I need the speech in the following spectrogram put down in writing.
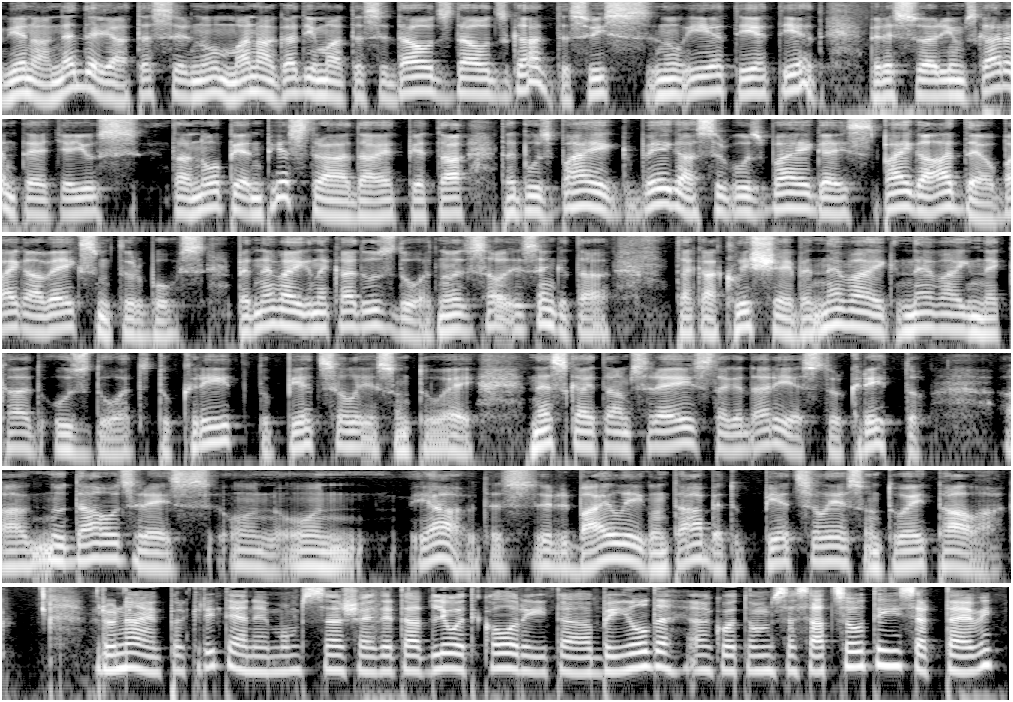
vienā nedēļā tas ir, nu, manā gadījumā tas ir daudz, daudz gadu. Tas viss nu, iet, iet, iet. Bet es varu jums garantēt, ja jūs tā nopietni piestrādājat pie tā, tad būs baigi, beigās tur būs baigais, baigā atdeva, baigā veiksma tur būs. Bet nevajag nekad uzdot. Nu, es, es zinu, ka tā, tā kā klišē, bet nevajag, nevajag nekad uzdot. Tu krīt, tu piecelies un tu ej. Neskaitāms reizes tagad arī es tur kritu. Uh, nu, daudz reizes, un, un jā, tas ir bailīgi un tā, bet tu piecelies un tu ej tālāk. Runājot par kritieniem, mums šeit ir tāda ļoti kolorīta bilde, ko tu mums esi atsūtījis ar tevi,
